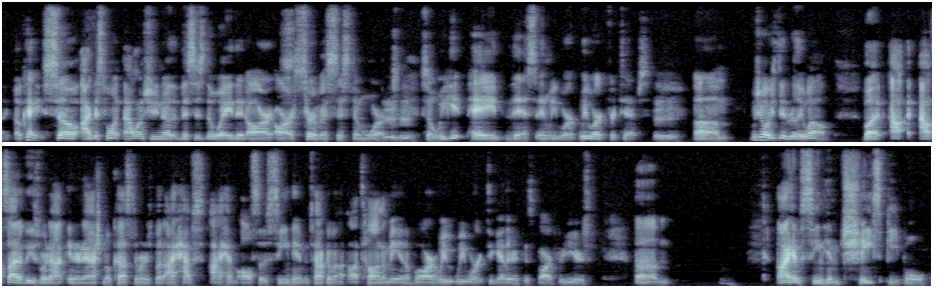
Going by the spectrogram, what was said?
Like, okay, so I just want I want you to know that this is the way that our our service system works. Mm-hmm. So we get paid this, and we work we work for tips, mm-hmm. um, which always did really well. But outside of these, we're not international customers. But I have I have also seen him and talk about autonomy in a bar. We we worked together at this bar for years. Um, I have seen him chase people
